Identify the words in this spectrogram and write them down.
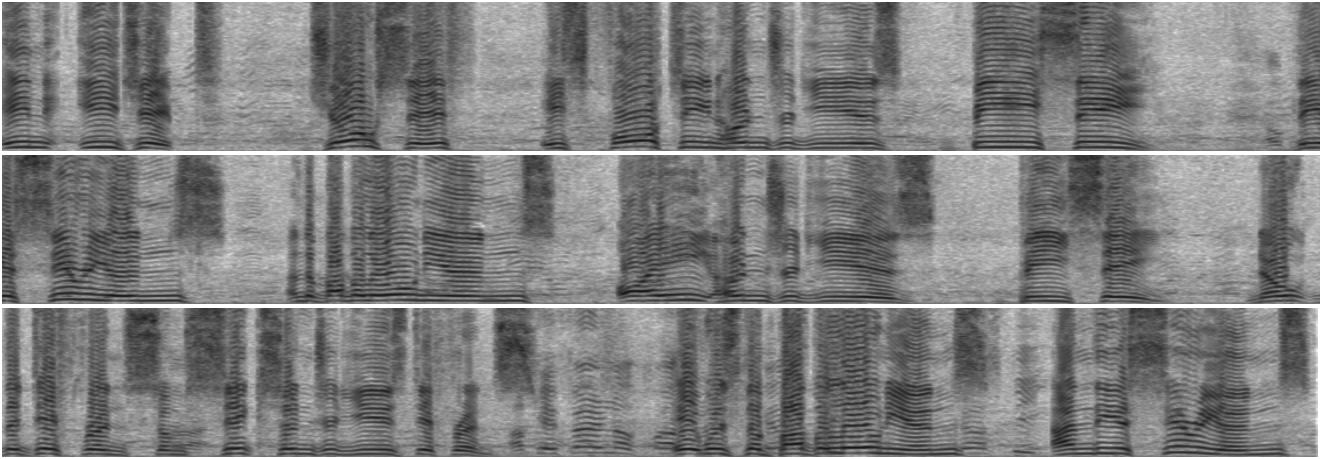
in Egypt. Joseph is 1400 years BC. The Assyrians and the Babylonians are 800 years BC. Note the difference, some 600 years difference. Okay, fair enough. Uh, It was the can I speak? Babylonians Can I speak? and the Assyrians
